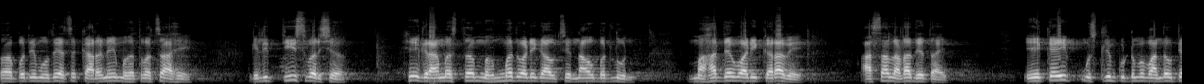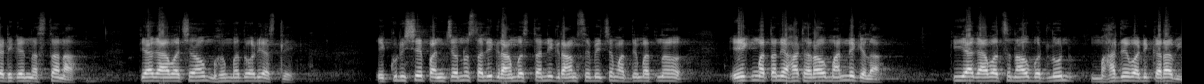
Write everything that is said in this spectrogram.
सभापती महोदय याचं कारणही महत्त्वाचं आहे. गेली तीस वर्ष हे ग्रामस्थ महम्मदवाडी गावचे नाव बदलून महादेववाडी करावे असा लढा देत आहेत. एकही मुस्लिम कुटुंब बांधव त्या ठिकाणी नसताना त्या गावाचे नाव महम्मदवाडी असले. एकोणीसशे पंच्याण्णव साली ग्रामस्थांनी ग्रामसभेच्या माध्यमातून एकमताने हा ठराव मान्य केला. की या गावाचं नाव बदलून महादेववाडी करावी.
